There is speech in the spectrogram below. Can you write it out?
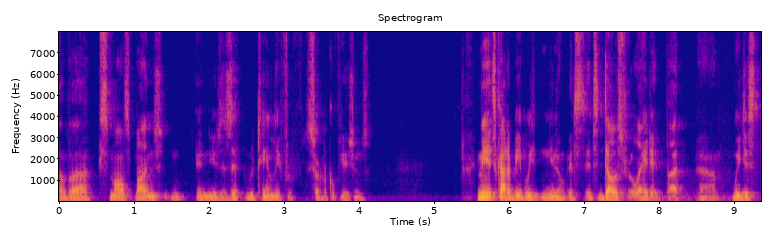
a, of a small sponge and- and uses it routinely for cervical fusions. I mean, it's got to be, we, you know, it's, it's dose related, but um, we just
